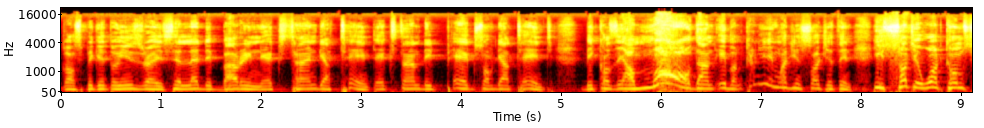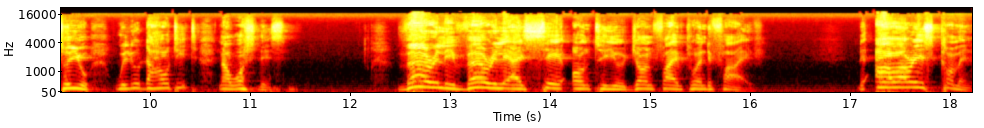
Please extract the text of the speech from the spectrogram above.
God speaking to Israel, He said, Let the barren extend their tent, extend the pegs of their tent, because they are more than even. Can you imagine such a thing? If such a word comes to you, will you doubt it? Now, watch this. Verily, verily, I say unto you, John 5 25, the hour is coming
